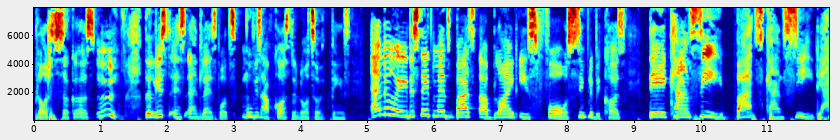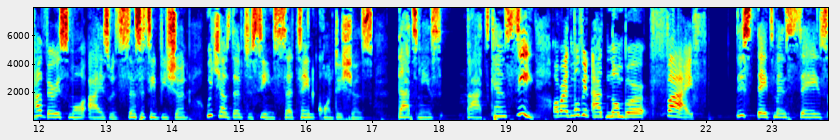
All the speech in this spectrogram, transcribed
blood suckers, mm, the list is endless, but movies have caused a lot of things. Anyway, the statement bats are blind is false simply because they can see, bats can see. They have very small eyes with sensitive vision, which helps them to see in certain conditions. That means bats can see. Alright, moving at number five. This statement says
